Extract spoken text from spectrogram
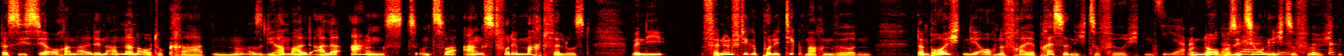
Das siehst du ja auch an all den anderen Autokraten. Ne? Also die haben halt mhm. alle Angst. Und zwar Angst vor dem Machtverlust. Wenn die vernünftige Politik machen würden, dann bräuchten die auch eine freie Presse nicht zu fürchten Siehe und eine Opposition Merkel. nicht zu fürchten.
